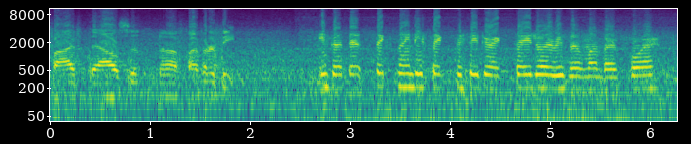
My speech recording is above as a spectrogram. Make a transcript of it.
5,500 uh, feet. Is that 696 procedure exit, resume number 4.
